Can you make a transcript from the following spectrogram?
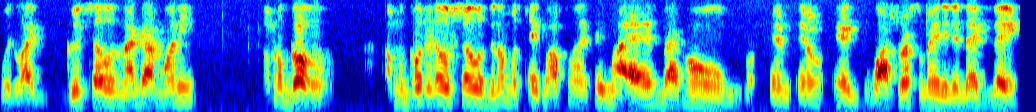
with like good shows and I got money, I'm gonna go. I'm gonna go to those shows and I'm gonna take my plan, take my ass back home and, and and watch WrestleMania the next day.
